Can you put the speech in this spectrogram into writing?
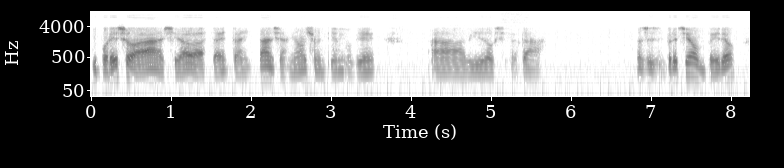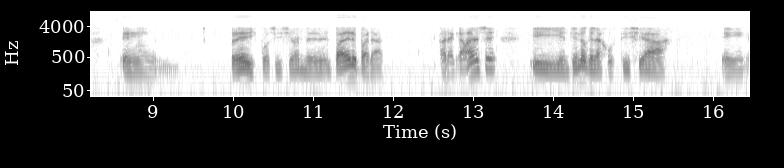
y por eso ha llegado hasta estas instancias, ¿no? Yo entiendo que ha habido cierta, no sé si presión, pero eh, predisposición del padre para, para que avance, y entiendo que la justicia, eh,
